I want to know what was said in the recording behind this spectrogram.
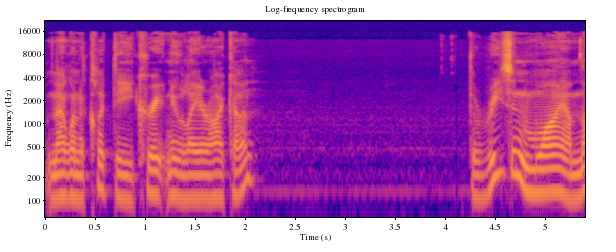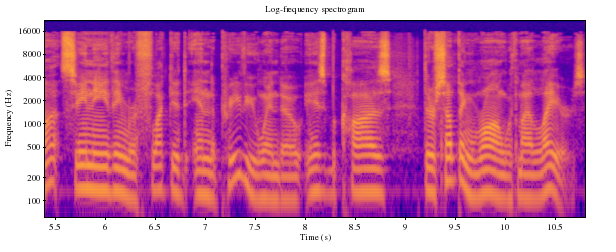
I'm now going to click the create new layer icon. The reason why I'm not seeing anything reflected in the preview window is because there's something wrong with my layers.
